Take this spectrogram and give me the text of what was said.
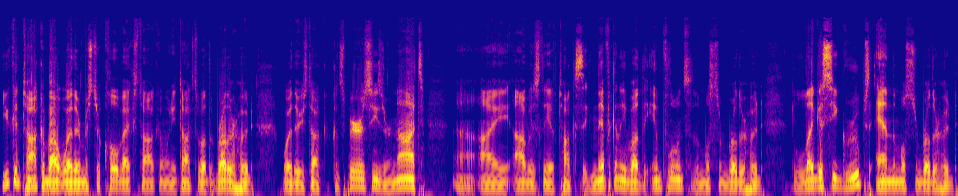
You can talk about whether Mr. Colbeck's talking when he talks about the Brotherhood, whether he's talking conspiracies or not. Uh, I obviously have talked significantly about the influence of the Muslim Brotherhood legacy groups and the Muslim Brotherhood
